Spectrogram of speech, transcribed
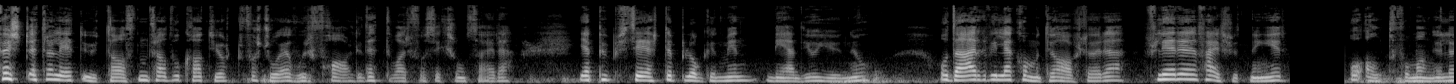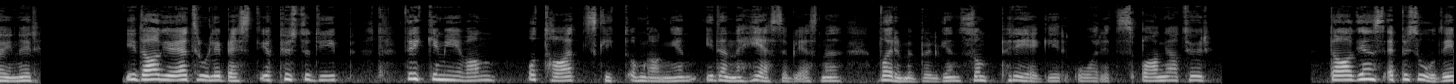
Først etter å ha lest uttalelsen fra advokat Hjort, forsto jeg hvor farlig dette var for seksjonseiere. Jeg publiserte bloggen min medio junio, og der vil jeg komme til å avsløre flere feilslutninger og altfor mange løgner. I dag gjør jeg trolig best i å puste dypt, drikke mye vann og ta et skritt om gangen i denne heseblesende varmebølgen som preger årets Spania-tur. Dagens episode i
